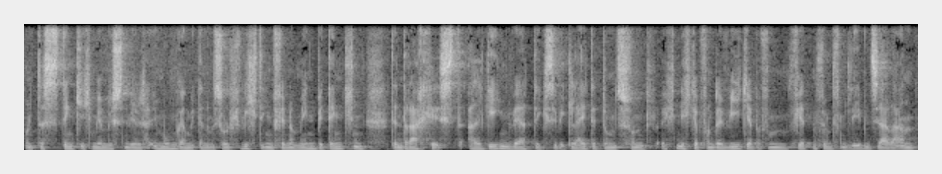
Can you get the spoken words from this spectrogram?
Und das, denke ich mir, müssen wir im Umgang mit einem solch wichtigen Phänomen bedenken. Denn Rache ist allgegenwärtig, sie begleitet uns von, nicht von der Wiege, aber vom vierten, fünften Lebensjahr an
